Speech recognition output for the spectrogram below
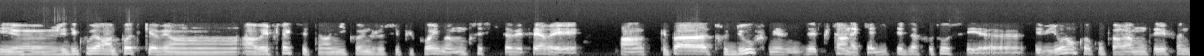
Et euh, j'ai découvert un pote qui avait un, un réflexe, c'était un Nikon, je sais plus quoi. Il m'a montré ce qu'il savait faire et enfin, c'était pas un truc de ouf, mais je me disais putain la qualité de la photo, c'est c'est violent quoi comparé à mon téléphone.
